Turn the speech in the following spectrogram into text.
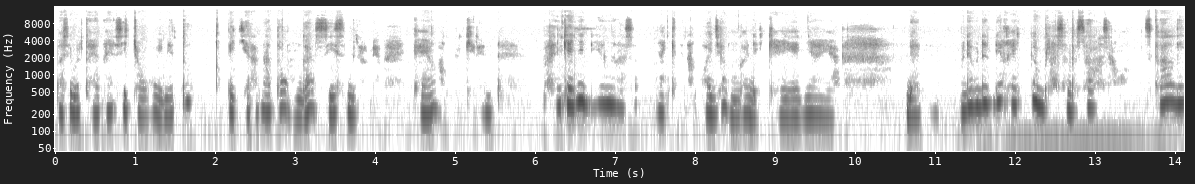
masih bertanya-tanya si cowok ini tuh kepikiran atau enggak sih sebenarnya? Kayak yang aku pikirin bahkan kayaknya dia ngerasa nyakitin aku aja enggak deh kayaknya ya. Dan bener-bener dia kayaknya nggak merasa bersalah sama sekali.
